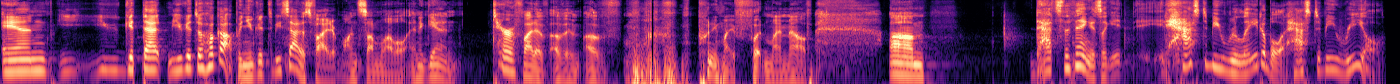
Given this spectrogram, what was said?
and you get that you get to hook up and you get to be satisfied on some level. And again, terrified of of, of putting my foot in my mouth. Um, that's the thing. It's like it it has to be relatable. It has to be real.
